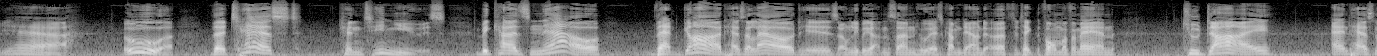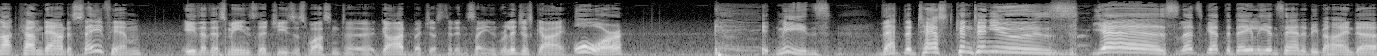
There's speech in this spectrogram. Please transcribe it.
Yeah. Ooh, the test continues because now that God has allowed his only begotten Son, who has come down to earth to take the form of a man, to die and has not come down to save him, either this means that Jesus wasn't a God but just an insane religious guy, or it means that the test continues. Yes, let's get the daily insanity behind uh,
